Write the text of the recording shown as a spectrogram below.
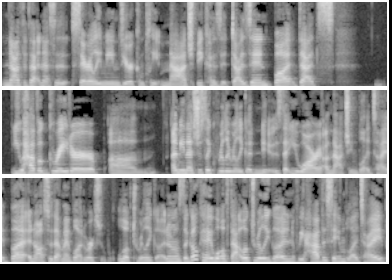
not that that necessarily means you're a complete match because it doesn't, but that's you have a greater um I mean, that's just like really, really good news that you are a matching blood type, but and also that my blood work looked really good. And I was like, okay, well, if that looked really good and if we have the same blood type,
